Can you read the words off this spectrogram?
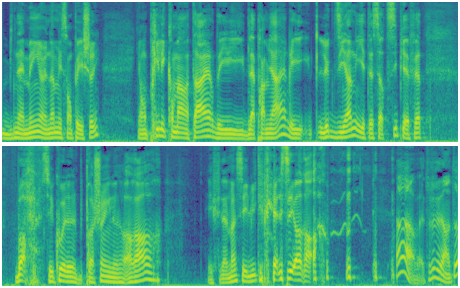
Binamé, Un homme et son péché. Ils ont pris les commentaires des, de la première et Luc Diane, il était sorti puis il a fait Bon, c'est quoi le prochain, là? Aurore? Et finalement, c'est lui qui a réalisé Aurore. Ah, ben tout est dans tout.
